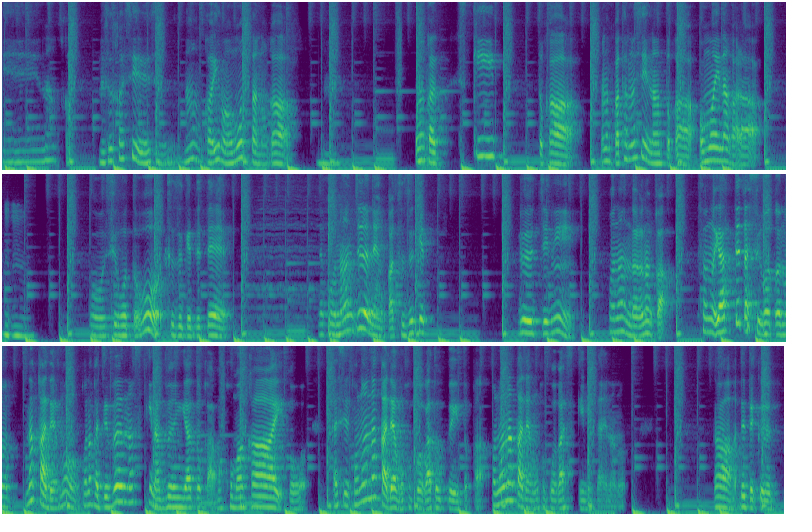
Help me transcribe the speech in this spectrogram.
えー、え、なんか難しいですよね。なんか今思ったのが、うん、なんか好きとかなんか楽しいなとか思いながら、うんうん。こう仕事を続けててでこう何十年か続けるうちに、まあ、なんだろうなんかそのやってた仕事の中でもこうなんか自分の好きな分野とか、まあ、細かいこう私この中でもここが得意とかこの中でもここが好きみたいなのが出てくる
